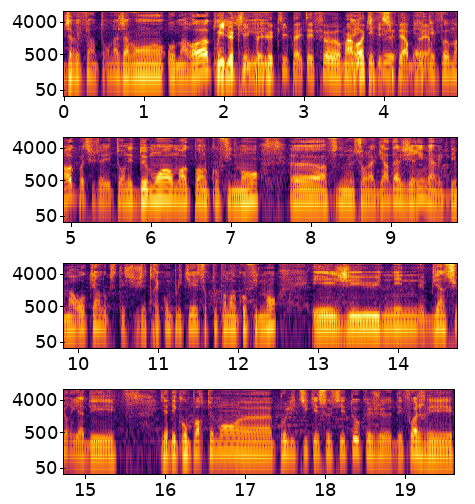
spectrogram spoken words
j'avais fait un tournage avant au Maroc. Oui, le clip, le clip a été fait au Maroc, il est fait- superbe Il a été fait au Maroc parce que j'avais tourné deux mois au Maroc pendant le confinement. Euh, un film sur la guerre d'Algérie, mais avec des Marocains, donc c'était un sujet très compliqué, surtout pendant le confinement. Et j'ai eu une, bien sûr, il y a des, il y a des comportements euh, politiques et sociétaux que je, des fois, je vais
